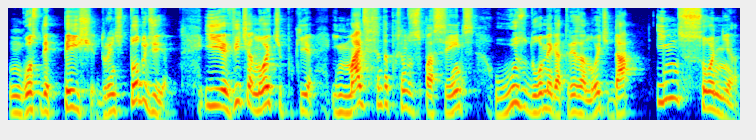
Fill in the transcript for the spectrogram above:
um gosto de peixe durante todo o dia. E evite à noite, porque em mais de 60% dos pacientes, o uso do ômega 3 à noite dá insônia.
